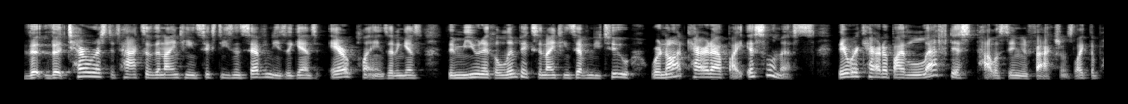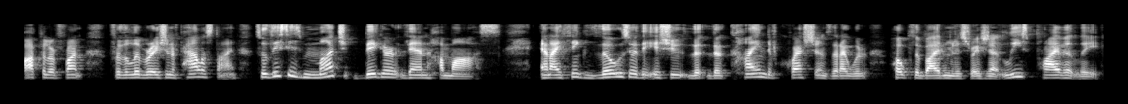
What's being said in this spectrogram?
the, the terrorist attacks of the 1960s and 70s against airplanes and against the Munich Olympics in 1972 were not carried out by Islamists. They were carried out by leftist Palestinian factions like the Popular Front for the Liberation of Palestine. So this is much bigger than Hamas. And I think those are the issue, the, the kind of questions that I would hope the Biden administration, at least privately,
